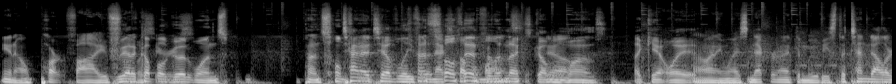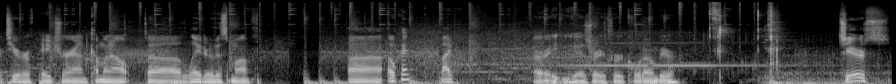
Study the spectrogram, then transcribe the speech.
you know, part five. We got a of couple of good ones penciled Tentatively for the next penciled couple in for months. the next couple Yeah. months. I can't wait. Oh, anyways, Necro Night the movies, the ten dollar tier of Patreon coming out uh, later this month. Uh, okay, bye. All right, you guys ready for a cool down beer? Cheers.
